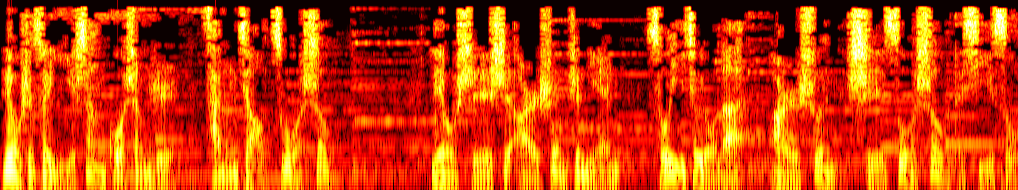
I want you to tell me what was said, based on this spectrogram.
六十岁以上过生日才能叫做寿。六十是耳顺之年，所以就有了耳顺始作寿的习俗。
